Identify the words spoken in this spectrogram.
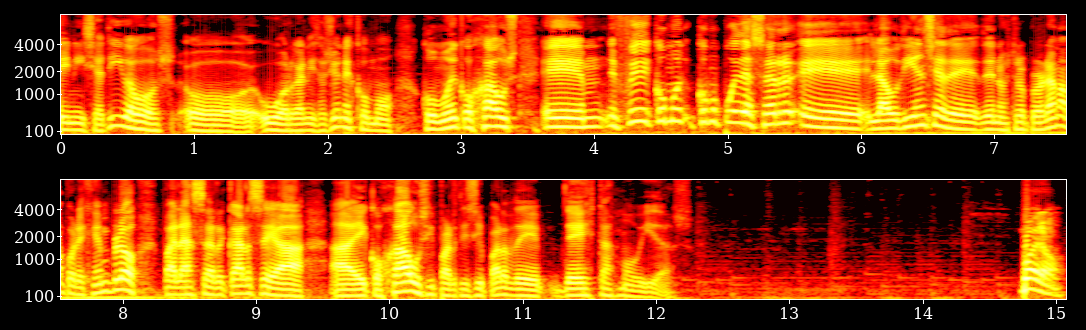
iniciativas o, u organizaciones como, como Eco House. Fede, ¿cómo, ¿cómo puede hacer la audiencia de, nuestro programa, por ejemplo, para acercarse a, a Eco House y participar de, de estas movidas? Bueno,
